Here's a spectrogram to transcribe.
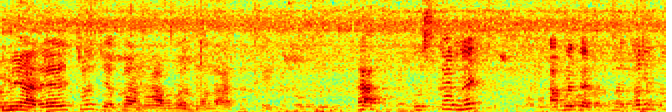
અમે અરે જો જગાન આ બધા થઈ હા પુષ્કર ને આ બધા નતો લીધો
